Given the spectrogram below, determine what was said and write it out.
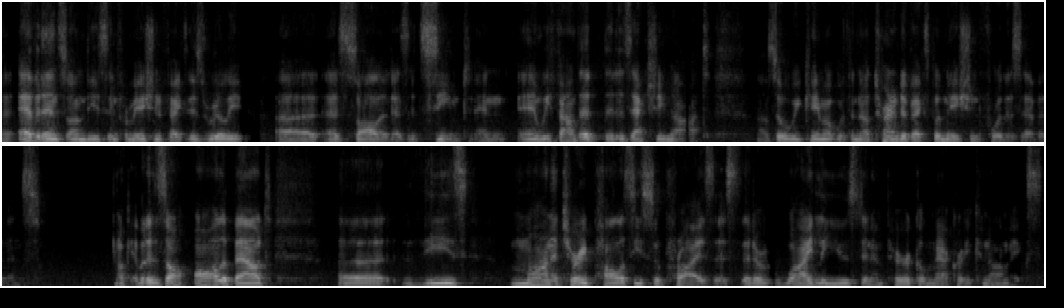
uh, evidence on these information effects is really as solid as it seemed. And, and we found that that is actually not. Uh, so we came up with an alternative explanation for this evidence. Okay, but it's all, all about uh, these monetary policy surprises that are widely used in empirical macroeconomics.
